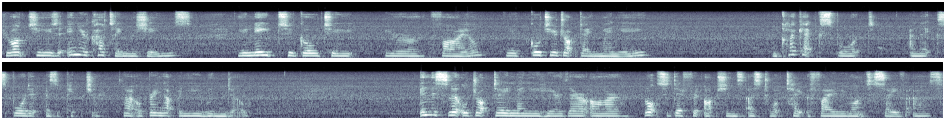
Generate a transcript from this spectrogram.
If you want to use it in your cutting machines you need to go to your file. You go to your drop down menu and click export and export it as a picture. Now it will bring up a new window. In this little drop down menu here there are lots of different options as to what type of file you want to save it as.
